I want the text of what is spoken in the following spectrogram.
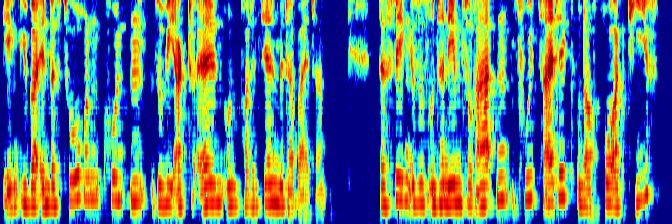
gegenüber Investoren, Kunden sowie aktuellen und potenziellen Mitarbeitern. Deswegen ist es Unternehmen zu raten, frühzeitig und auch proaktiv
